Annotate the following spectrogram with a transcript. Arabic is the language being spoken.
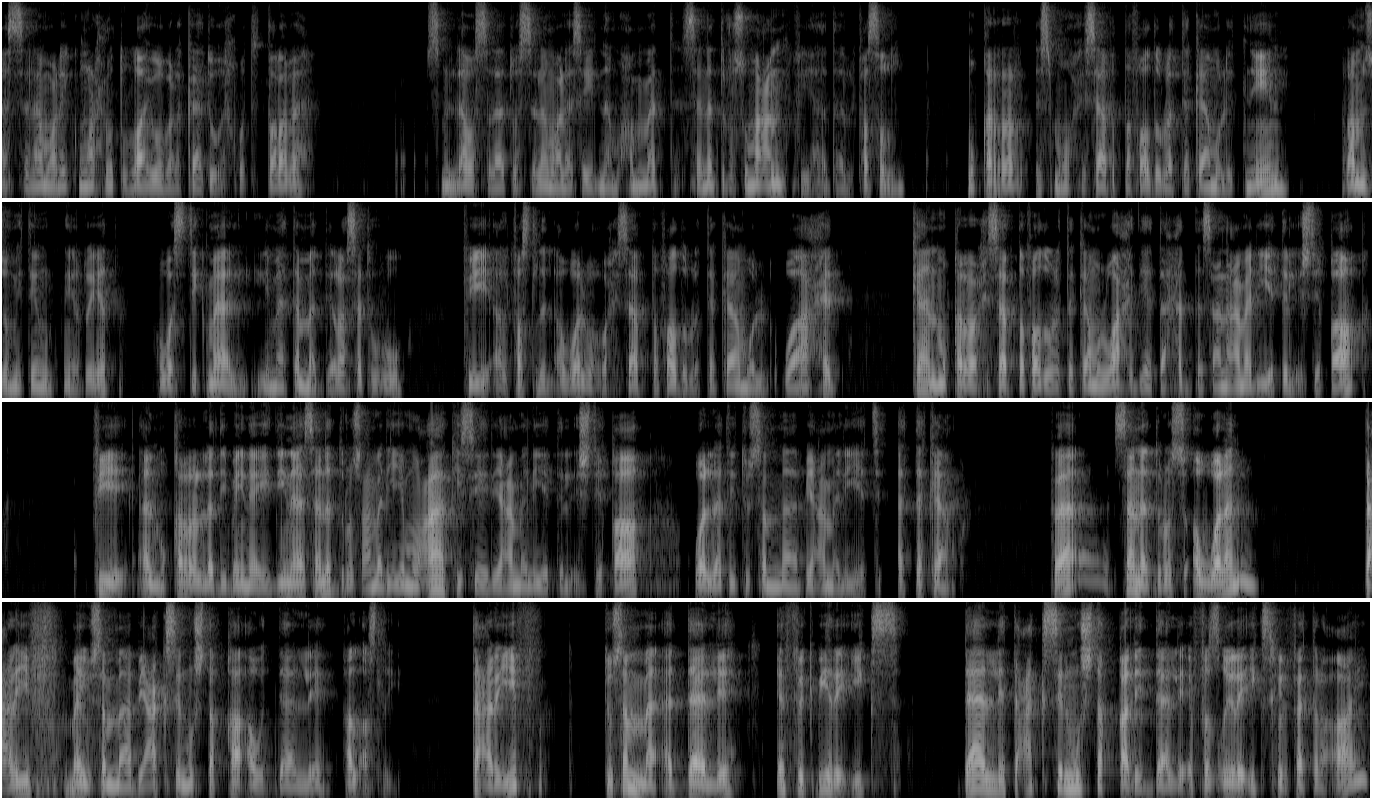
السلام عليكم ورحمة الله وبركاته إخوة الطلبة. بسم الله والصلاة والسلام على سيدنا محمد. سندرس معا في هذا الفصل مقرر اسمه حساب التفاضل والتكامل 2 رمزه 202 ريط. هو استكمال لما تمت دراسته في الفصل الأول وهو حساب التفاضل والتكامل واحد. كان مقرر حساب التفاضل والتكامل واحد يتحدث عن عملية الاشتقاق في المقرر الذي بين أيدينا سندرس عملية معاكسة لعملية الاشتقاق والتي تسمى بعملية التكامل. فسندرس أولا تعريف ما يسمى بعكس المشتقة أو الدالة الأصلية. تعريف تسمى الدالة f كبيرة x دالة عكس المشتقة للدالة f صغيرة x في الفترة i.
